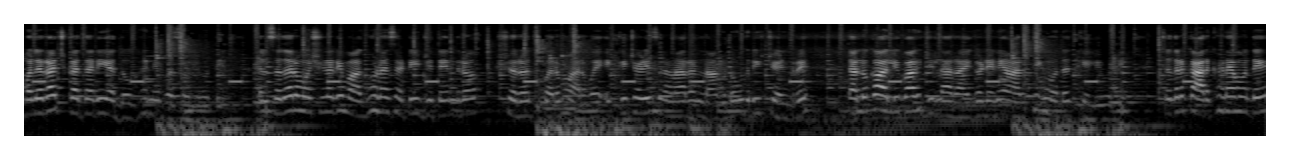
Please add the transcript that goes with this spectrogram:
बलराज कतारी या दोघांनी बसवली होती. तर सदर मशिनरी मागवण्यासाठी जितेंद्र शरद परमार व एक्केचाळीस राहणारा नागडोंगरी चेंड्रे तालुका अलिबाग जिल्हा रायगड यांनी आर्थिक मदत केली होती. सदर कारखान्यामध्ये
